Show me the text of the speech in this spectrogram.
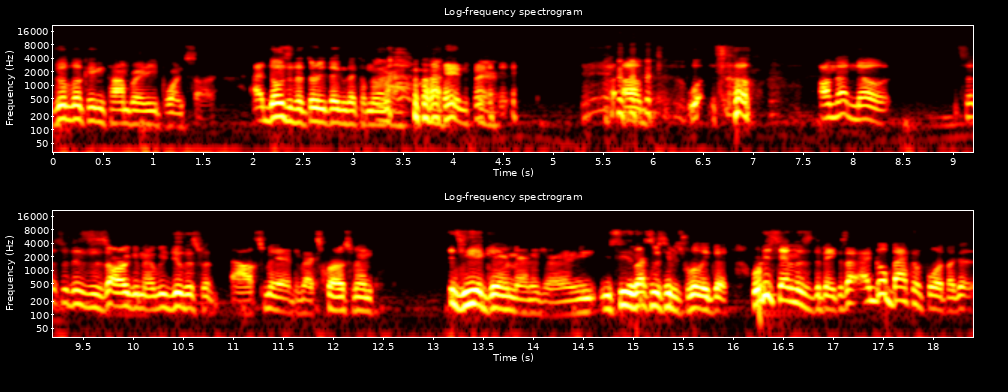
good-looking Tom Brady porn star. Uh, those are the three things that come to Okay. my mind. Fair. um, so, on that note, so so this is his argument. We do this with Alex Smith, Rex Grossman. Is he a game manager? And you, you see the rest of his team is really good. Where do you stand in this debate? Because I, I go back and forth. Like uh,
